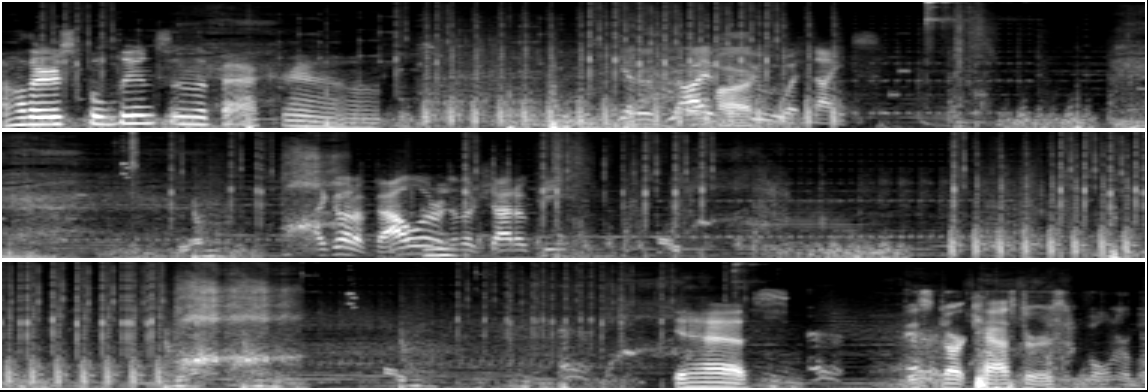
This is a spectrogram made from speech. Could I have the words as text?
Oh, there's balloons in the background. Yeah, there's the Eye of Hi. Cthulhu at night. I got a Valor, mm-hmm. another Shadow Key. Yes. This Dark Caster is invulnerable.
